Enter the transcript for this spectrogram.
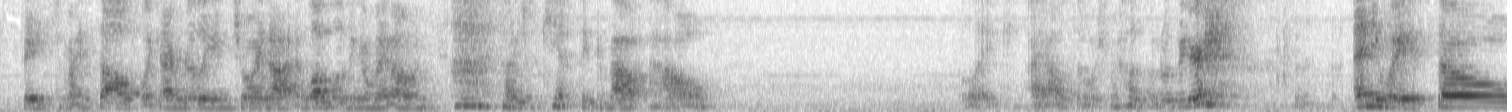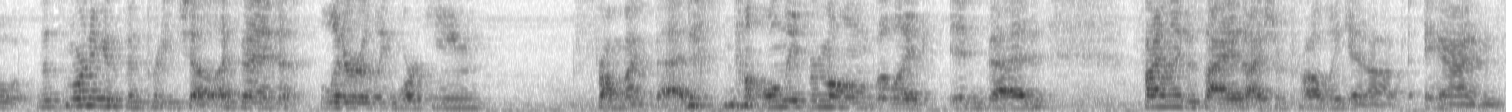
space to myself. Like I really enjoy that. I love living on my own. So I just can't think about how like I also wish my husband was here. Anyway, so this morning has been pretty chill. I've been literally working from my bed, not only from home, but like in bed. Finally decided that I should probably get up and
